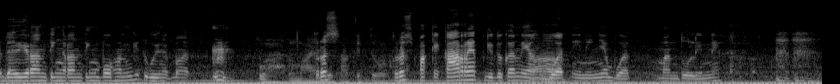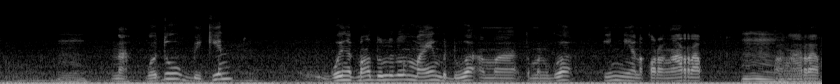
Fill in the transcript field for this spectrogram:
dari ranting-ranting pohon gitu gue inget banget. wah lumayan Terus- tuh sakit tuh Terus pakai karet gitu kan yang Ah. buat ininya buat mantulinnya. Hmm. Nah, gue tuh bikin gue inget banget dulu tuh main berdua sama temen gue ini anak orang Arab, Mm-mm. orang Arab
